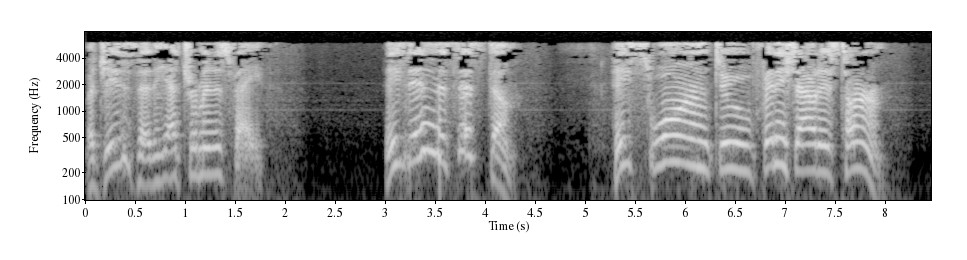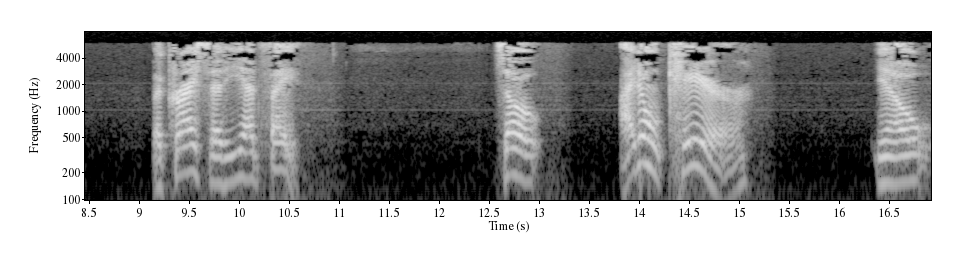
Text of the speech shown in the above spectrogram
But Jesus said he had tremendous faith. He's in the system. He's sworn to finish out his term. But Christ said he had faith. So, I don't care, you know,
